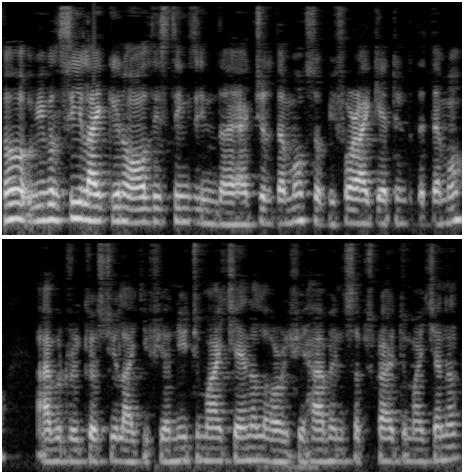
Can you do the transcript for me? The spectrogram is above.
So we will see like you know all these things in the actual demo. So before I get into the demo I would request you like if you're new to my channel or if you haven't subscribed to my channel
